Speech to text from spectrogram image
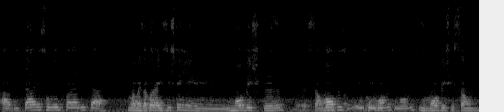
habitar, é somente para habitar. Ma- Mas agora existem imóveis que eh, são Imóveis, eh, sim, imóveis, imóveis. imóveis que são,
